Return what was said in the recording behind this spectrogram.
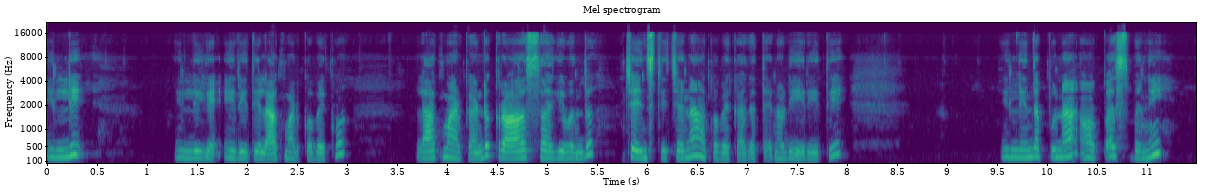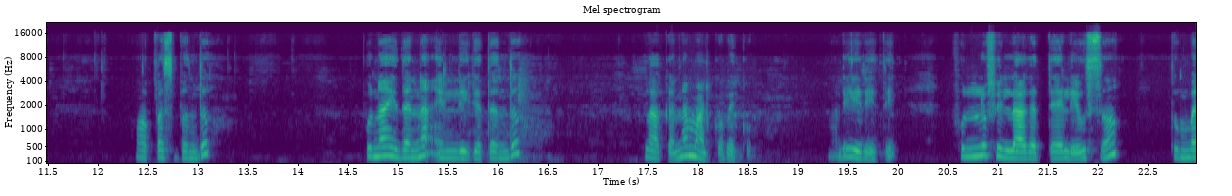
ಇಲ್ಲಿ, ಇಲ್ಲಿಗೆ ಈ ರೀತಿ ಲಾಕ್ ಮಾಡ್ಕೋಬೇಕು. ಲಾಕ್ ಮಾಡ್ಕೊಂಡು ಕ್ರಾಸಾಗಿ ಒಂದು ಚೈನ್ ಸ್ಟಿಚ್ಚನ್ನು ಹಾಕೋಬೇಕಾಗತ್ತೆ. ನೋಡಿ, ಈ ರೀತಿ. ಇಲ್ಲಿಂದ ಪುನಃ ವಾಪಸ್ ಬನ್ನಿ. ವಾಪಸ್ ಬಂದು ಪುನಃ ಇದನ್ನು ಇಲ್ಲಿಗೆ ತಂದು ಲಾಕನ್ನು ಮಾಡ್ಕೋಬೇಕು. ನೋಡಿ ಈ ರೀತಿ ಫುಲ್ಲು ಫಿಲ್ ಆಗುತ್ತೆ ಲೀವ್ಸು ತುಂಬಾ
